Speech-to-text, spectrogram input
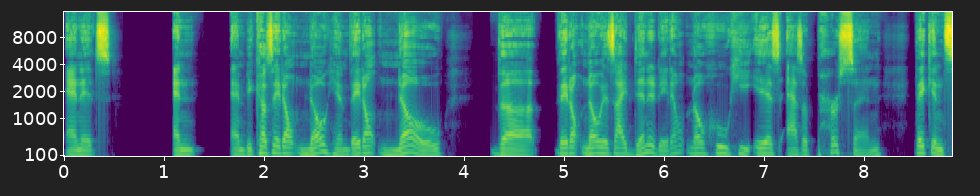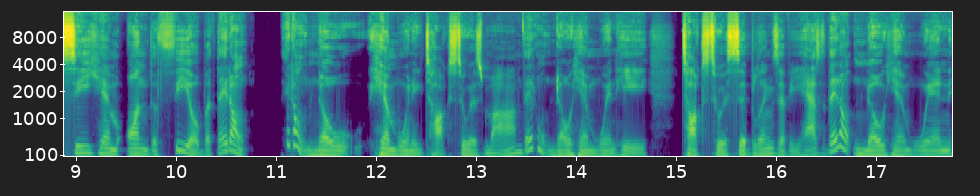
and it's and and because they don't know him, they don't know the they don't know his identity. They don't know who he is as a person. They can see him on the field, but they don't they don't know him when he talks to his mom. They don't know him when he talks to his siblings if he has. They don't know him when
